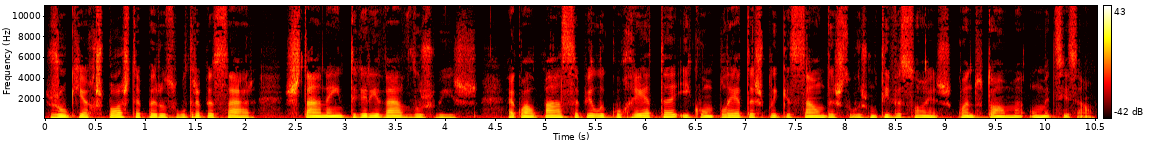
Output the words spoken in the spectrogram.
Julgo que a resposta para os ultrapassar está na integridade do juiz, a qual passa pela correta e completa explicação das suas motivações quando toma uma decisão.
